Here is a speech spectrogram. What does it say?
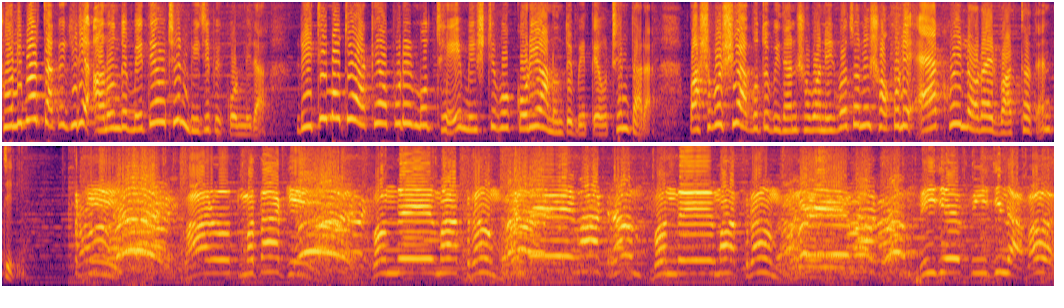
শনিবার তাকে ঘিরে আনন্দে মেতে ওঠেন বিজেপি কর্মীরা। রীতিমতো একে অপরের মধ্যে মিষ্টিভোগ করে আনন্দে মেতে ওঠেন তারা। পাশাপাশি আগত বিধানসভা নির্বাচনে সকলে এক হয়ে লড়াইয়ের বার্তা দেন তিনি। ভারত মাতা কি? বন্দে মাতরম। বন্দে মাতরম। বন্দে মাতরম বিজেপি জিন্দাবাদ।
